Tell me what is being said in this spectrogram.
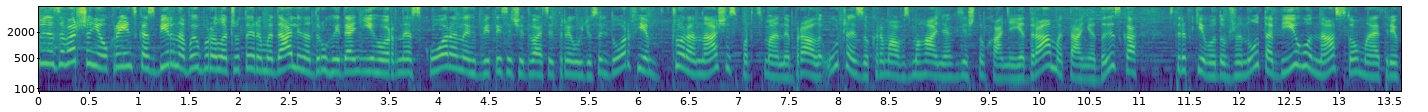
Ну і на завершення українська збірна виборола чотири медалі на другий день ігор нескорених 2023 у Дюссельдорфі. Вчора наші спортсмени брали участь, зокрема в змаганнях зі штовхання ядра, метання диска, стрибків у довжину та бігу на 100 метрів.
